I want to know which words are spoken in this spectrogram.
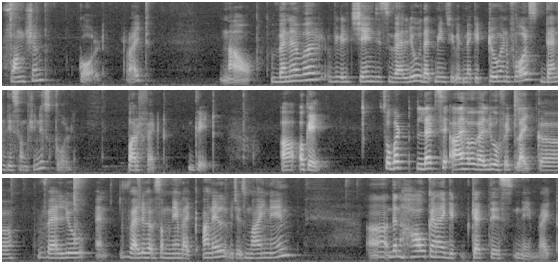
function called right? Now whenever we will change this value that means we will make it true and false then this function is called. Perfect. Great. Uh, okay. So but let's say I have a value of it like uh, value and value have some name like Anil which is my name. Uh, then how can I get, get this name right?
